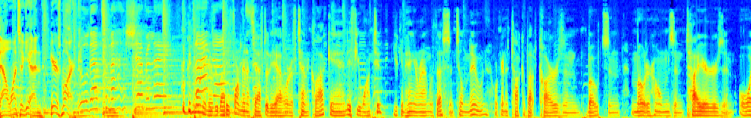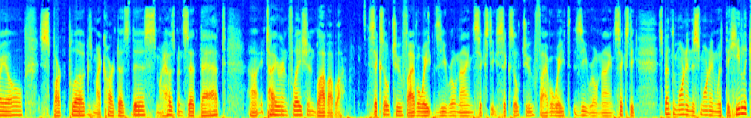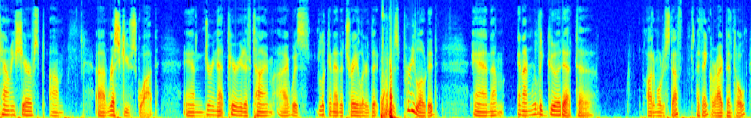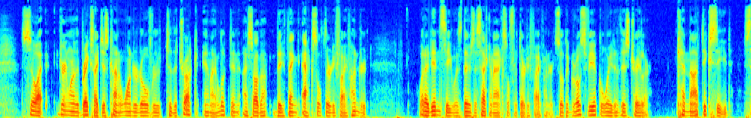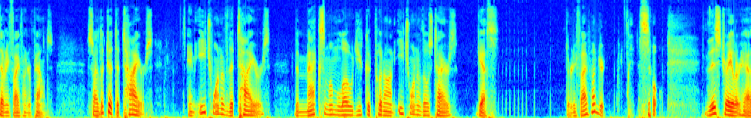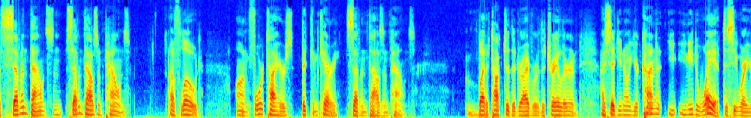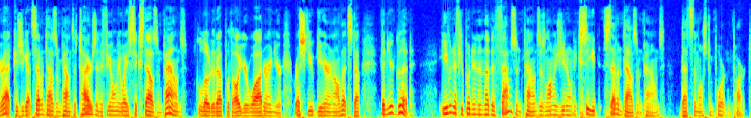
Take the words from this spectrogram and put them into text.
Now, once again, here's Mark. Well, good morning, everybody. Four minutes after the hour of 10 o'clock, and if you want to, you can hang around with us until noon. We're going to talk about cars and boats and motorhomes and tires and oil, spark plugs. My car does this. My husband said that. Uh, tire inflation, blah, blah, blah. 602 508 0960. 602 508 0960. Spent the morning this morning with the Gila County Sheriff's um, uh, Rescue Squad. And during that period of time, I was looking at a trailer that was pretty loaded. And, um, and I'm really good at uh, automotive stuff, I think, or I've been told. So I, during one of the breaks, I just kind of wandered over to the truck and I looked and I saw the the thing axle 3500. What I didn't see was there's a second axle for 3500. So the gross vehicle weight of this trailer cannot exceed 7,500 pounds. So I looked at the tires, and each one of the tires, the maximum load you could put on each one of those tires, guess, 3,500. So this trailer has 7,000 7, pounds of load on four tires that can carry 7,000 pounds. But I talked to the driver of the trailer and I said, you know, you're kind of you, you need to weigh it to see where you're at because you got 7,000 pounds of tires and if you only weigh 6,000 pounds loaded up with all your water and your rescue gear and all that stuff, then you're good. Even if you put in another thousand pounds, as long as you don't exceed 7,000 pounds, that's the most important part.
